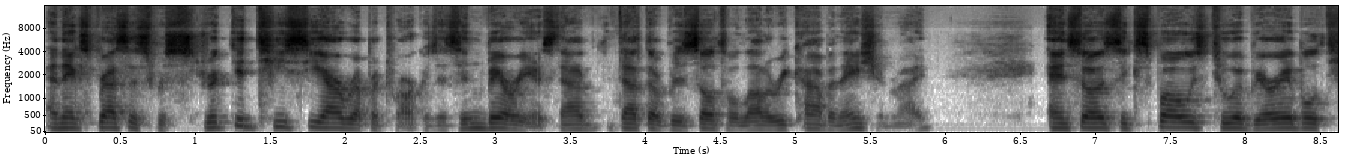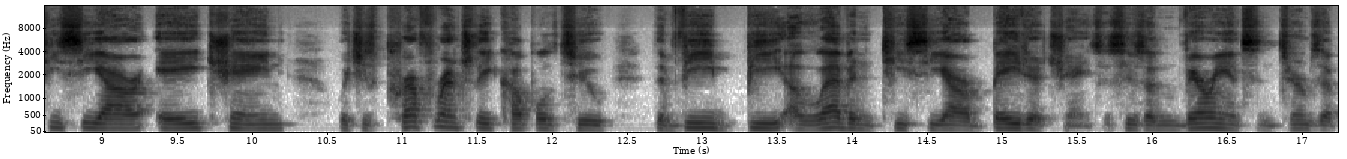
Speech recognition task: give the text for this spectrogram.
and they express this restricted TCR repertoire because it's invariant. It's not, not the result of a lot of recombination, right? And so it's exposed to a variable TCR-A chain, which is preferentially coupled to the VB11 TCR beta chain. So there's a variance in terms of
